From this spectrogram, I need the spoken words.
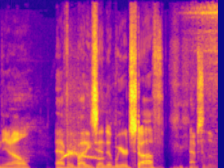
You know, everybody's into weird stuff. Absolutely.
